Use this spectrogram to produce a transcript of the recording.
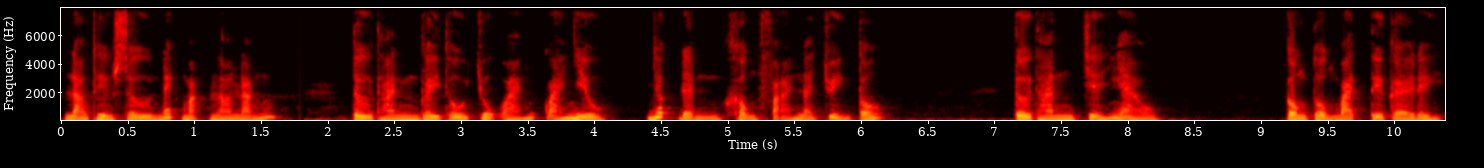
Lão thiền sư nét mặt lo lắng. Từ thanh gây thù chuốc oán quá nhiều, nhất định không phải là chuyện tốt. Từ thanh chế nhạo. Công tôn bạch thì kệ đi,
